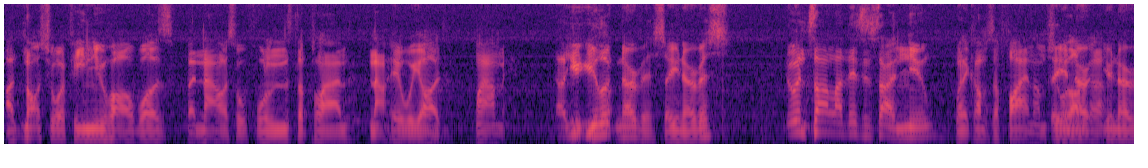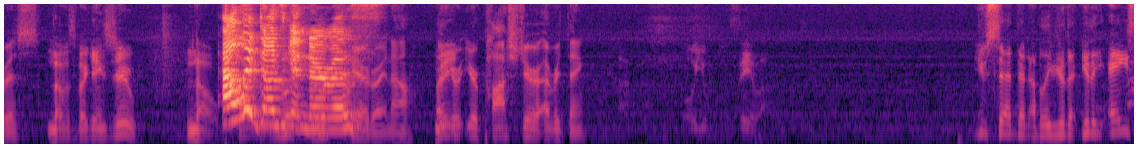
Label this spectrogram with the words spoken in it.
I'm not sure if he knew who I was, but now it's all falling into the plan. Now here we are, Miami. Now you, you, you look nervous. Are you nervous? Doing something like this is something new when it comes to fighting. I'm so sure you're, ner gonna, you're nervous. Nervous against you? No. Ali does you get look, nervous. You scared right now. Like your, your posture, everything. Well, you will see. You said that I believe you're the you're the ace.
